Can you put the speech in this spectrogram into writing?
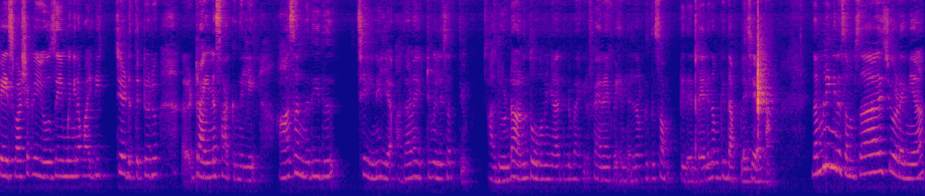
ഫേസ് വാഷൊക്കെ യൂസ് ചെയ്യുമ്പോൾ ഇങ്ങനെ വലിച്ചെടുത്തിട്ടൊരു ഡ്രൈനെസ് ആക്കുന്നില്ലേ? ആ സംഗതി ഇത് ചെയ്യണില്ല അതാണ് ഏറ്റവും വലിയ സത്യം. അതുകൊണ്ടാണെന്ന് തോന്നുന്നു ഞാൻ അതിന്റെ ഭയങ്കര ഫാനായിപ്പോയി എന്തായാലും നമുക്കിത് ഇത് എന്തായാലും നമുക്കിത് അപ്ലൈ ചെയ്യട്ടാം. നമ്മളിങ്ങനെ സംസാരിച്ചു തുടങ്ങിയാൽ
